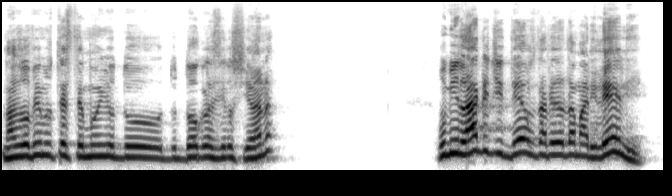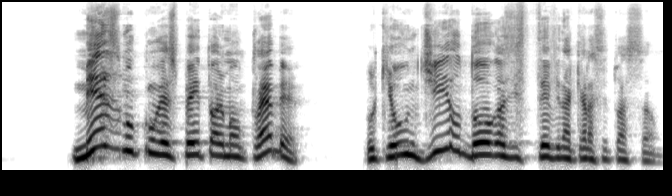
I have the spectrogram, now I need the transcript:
nós ouvimos o testemunho do, do Douglas e Luciana. O milagre de Deus na vida da Marilene, mesmo com respeito ao irmão Kleber, porque um dia o Douglas esteve naquela situação.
